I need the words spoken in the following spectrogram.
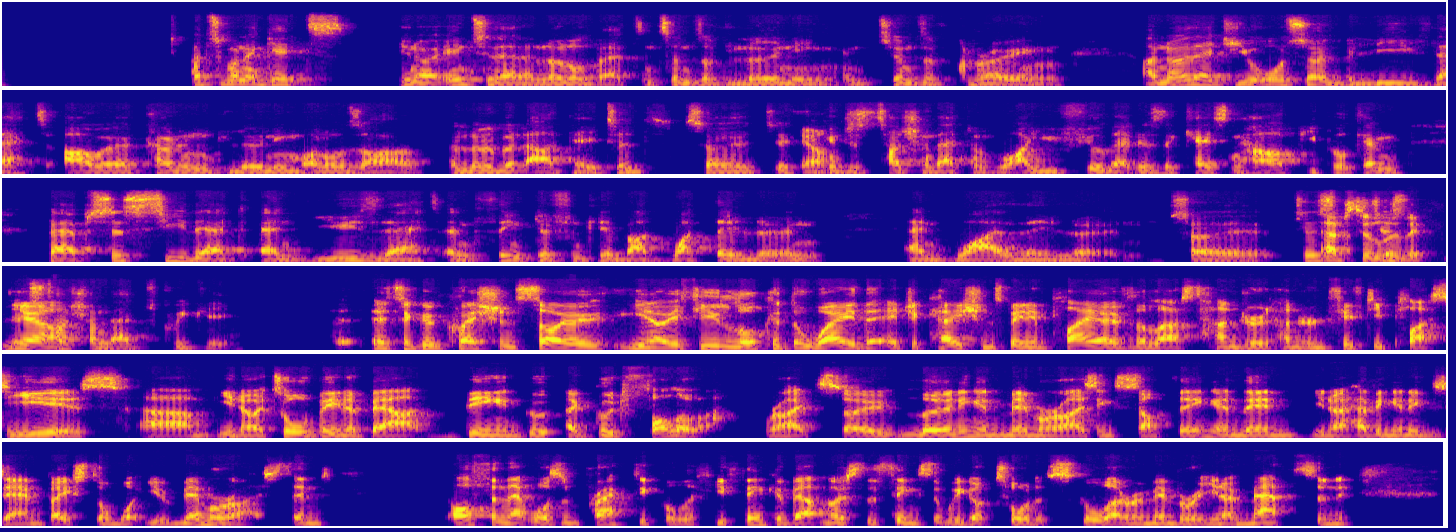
I just want to get, you know, into that a little bit in terms of learning, in terms of growing. I know that you also believe that our current learning models are a little bit outdated. So if yeah. you can just touch on that and why you feel that is the case and how people can perhaps just see that and use that and think differently about what they learn and why they learn. So just absolutely, just, yeah. touch on that quickly. It's a good question. So, you know, if you look at the way that education's been in play over the last 100, 150 plus years, um, you know, it's all been about being a good, a good follower, right? So, learning and memorizing something and then, you know, having an exam based on what you memorized. And often that wasn't practical. If you think about most of the things that we got taught at school, I remember, you know, maths and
